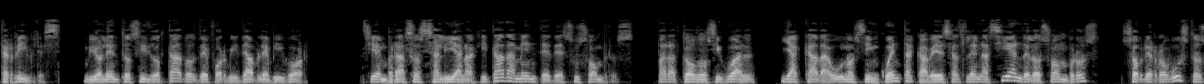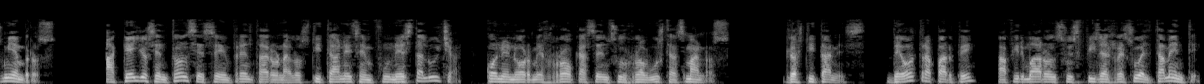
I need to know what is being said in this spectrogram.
terribles, violentos y dotados de formidable vigor. Cien brazos salían agitadamente de sus hombros, para todos igual, y a cada uno cincuenta cabezas le nacían de los hombros, sobre robustos miembros. Aquellos entonces se enfrentaron a los titanes en funesta lucha, con enormes rocas en sus robustas manos. Los titanes, de otra parte, afirmaron sus filas resueltamente.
